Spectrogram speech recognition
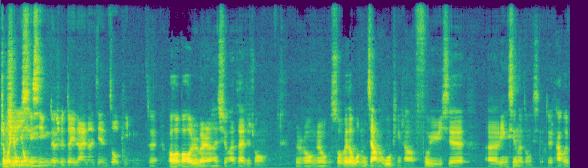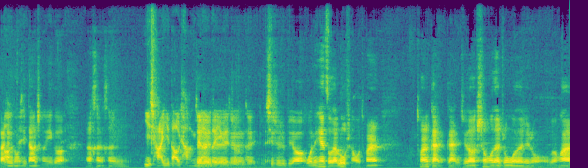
这么用用心心的对去对待那件作品。对，包括包括日本人很喜欢在这种就是说我们这所谓的我们讲的物品上赋予一些呃灵性的东西，对，他会把这个东西当成一个呃很很一茶一道场这样的一个状态。其实是比较，我那天走在路上，我突然突然感感觉到生活在中国的这种文化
